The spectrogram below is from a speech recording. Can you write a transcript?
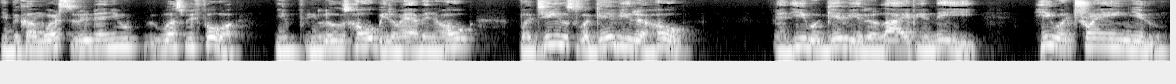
You become worse than you was before. You, you lose hope. You don't have any hope. But Jesus will give you the hope and he will give you the life you need. He will train you.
